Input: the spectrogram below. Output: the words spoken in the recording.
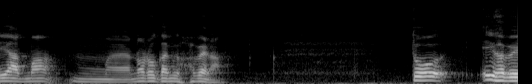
এই আত্মা নরগামী হবে না। তো এইভাবে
